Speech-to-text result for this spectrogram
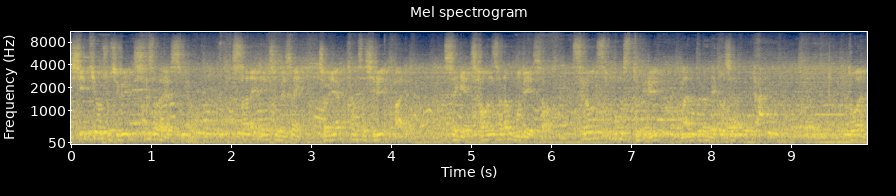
CTO 조직을 신설하였으며 사내 벤처 회사인 전략 탐사실을 마련, 세계 자원 산업 무대에서 새로운 성공 스토리를 만들어내고자 합니다. 또한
